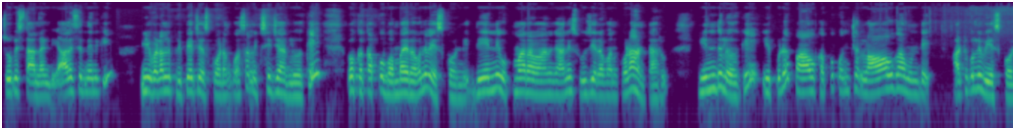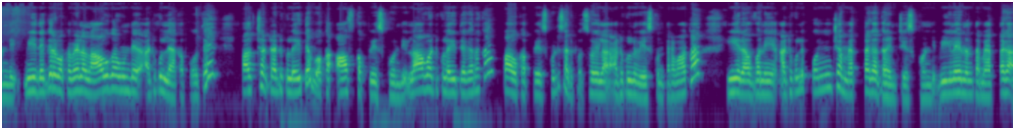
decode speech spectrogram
చూపిస్తానండి. ఆలస్యం దేనికి? ఈ వడల్ని ప్రిపేర్ చేసుకోవడం కోసం మిక్సీ జార్లోకి ఒక కప్పు బొంబాయి రవ్వను వేసుకోండి. దీన్ని ఉప్మా రవ్వ అని కానీ సూజీ రవ్వ అని కూడా అంటారు. ఇందులోకి ఇప్పుడు పావు కప్పు కొంచెం లావుగా ఉండే అటుకులు వేసుకోండి. మీ దగ్గర ఒకవేళ లావుగా ఉండే అటుకులు లేకపోతే పల్చటి అటుకులు అయితే ఒక హాఫ్ కప్ వేసుకోండి. లావు అటుకులు అయితే కనుక పావు కప్ వేసుకోండి సరిపోదు. సో ఇలా అటుకులను వేసుకున్న తర్వాత ఈ రవ్వని అటుకులు కొంచెం మెత్తగా గ్రైండ్ చేసుకోండి. వీలైనంత మెత్తగా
